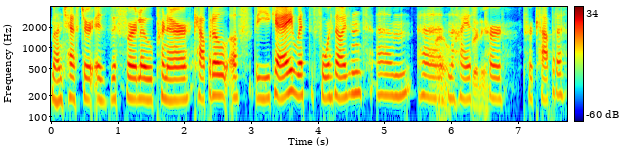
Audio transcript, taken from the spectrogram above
Manchester is the furloughpreneur capital of the UK with 4,000 um, uh, and the highest brilliant. per, per capita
